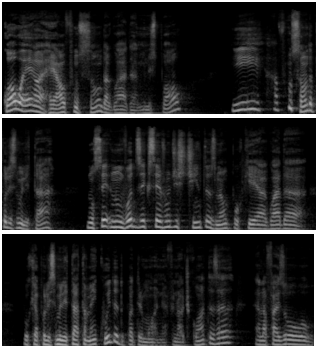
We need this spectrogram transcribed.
qual é a real função da Guarda Municipal e a função da Polícia Militar. Não, sei, não vou dizer que sejam distintas, não, porque a Guarda, porque a Polícia Militar também cuida do patrimônio. Afinal de contas, ela faz o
